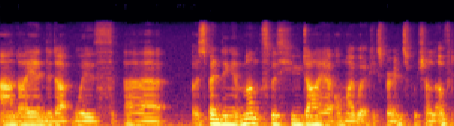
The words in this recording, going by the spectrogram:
And I ended up with uh, spending a month with Hugh Dyer on my work experience, which I loved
